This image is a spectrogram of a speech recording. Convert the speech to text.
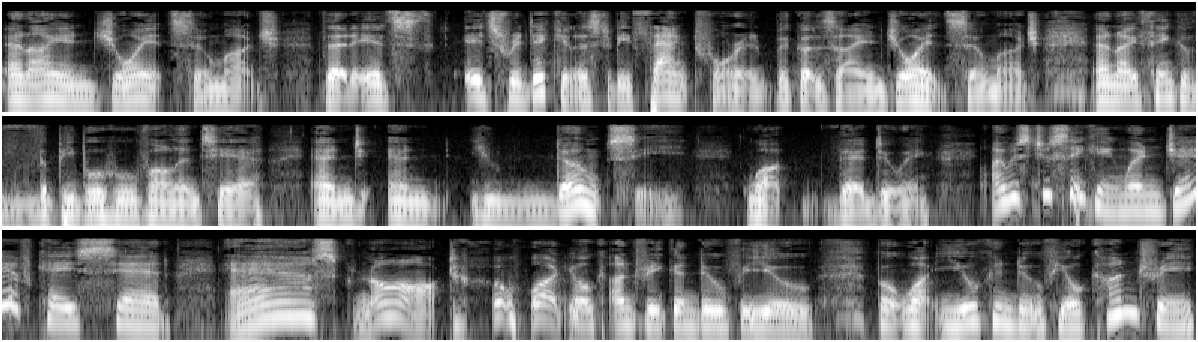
and I enjoy it so much that it's it's ridiculous to be thanked for it because I enjoy it so much. And I think of the people who volunteer and, and you don't see what they're doing. I was just thinking when JFK said, ask not what your country can do for you, but what you can do for your country.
